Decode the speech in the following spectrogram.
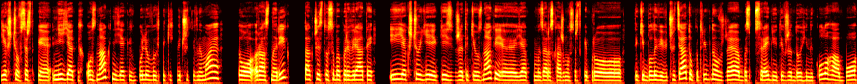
якщо все ж таки ніяких ознак, ніяких больових таких відчуттів немає, то раз на рік так чисто себе перевіряти. І якщо є якісь вже такі ознаки, е, як ми зараз кажемо, все ж таки про такі болеві відчуття, то потрібно вже безпосередньо йти вже до гінеколога або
